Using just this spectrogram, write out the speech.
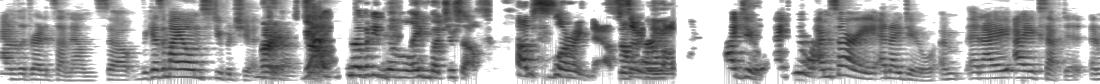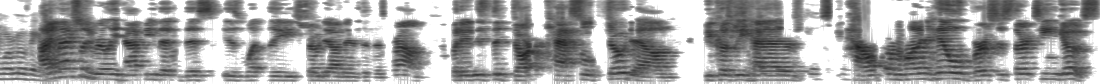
Dawn of the Dreaded Sundown. So because of my own stupid shit. All right, so. Yeah, nobody will blame but yourself. I'm slurring now. So So, you're I- welcome. I do. I do. I'm sorry, and I do. I'm, and I, I accept it, and we're moving on. I'm actually really happy that this is what the showdown is in this round, but it is the Dark Castle Showdown because we have House on Haunted Hill versus 13 Ghosts.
